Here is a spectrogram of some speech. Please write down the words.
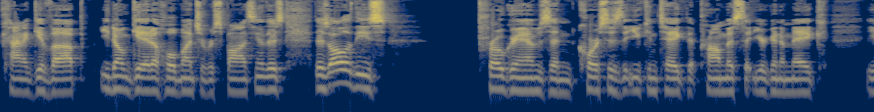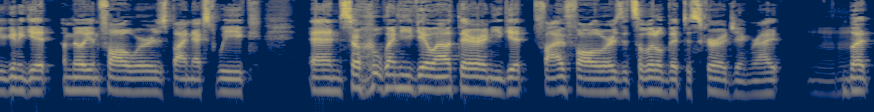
kind of give up. You don't get a whole bunch of response. You know, there's there's all of these programs and courses that you can take that promise that you're going to make you're going to get a million followers by next week. And so when you go out there and you get five followers, it's a little bit discouraging, right? Mm-hmm. But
